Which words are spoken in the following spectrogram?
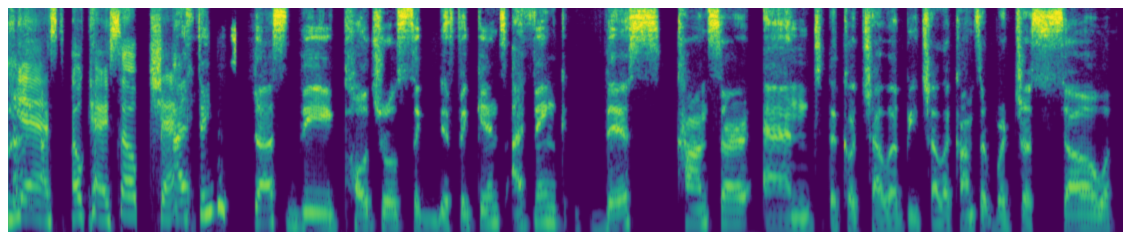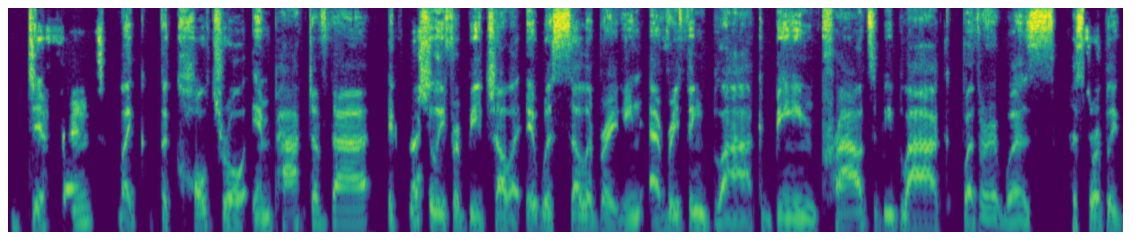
yes. Okay. So check. I think it's just the cultural significance. I think this concert and the Coachella Beachella concert were just so different. Like the cultural impact of that, especially for Beachella, it was celebrating everything Black, being proud to be Black, whether it was historically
